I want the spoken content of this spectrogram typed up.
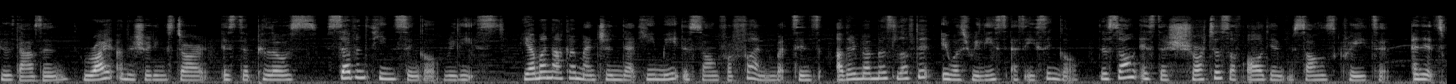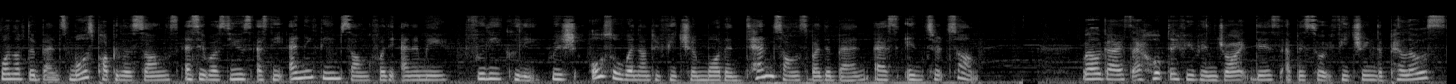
2000, Ride on a Shooting Star is the Pillow's 17th single released. Yamanaka mentioned that he made the song for fun, but since other members loved it, it was released as a single. The song is the shortest of all their songs created, and it's one of the band's most popular songs as it was used as the ending theme song for the anime Fooly Cooly, which also went on to feature more than 10 songs by the band as insert song. Well, guys, I hope that you've enjoyed this episode featuring the pillows.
